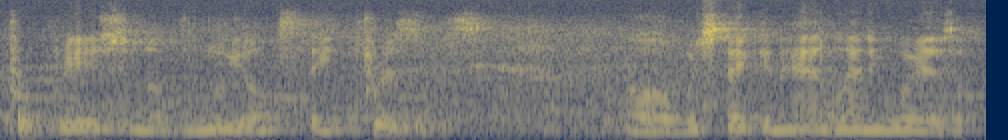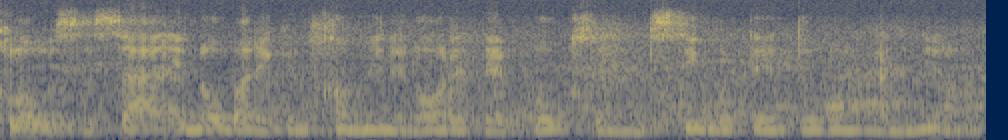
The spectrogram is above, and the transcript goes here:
appropriation of the New York State prisons, uh, which they can handle anywhere as a closed society. Nobody can come in and audit their books and see what they're doing and, you know.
